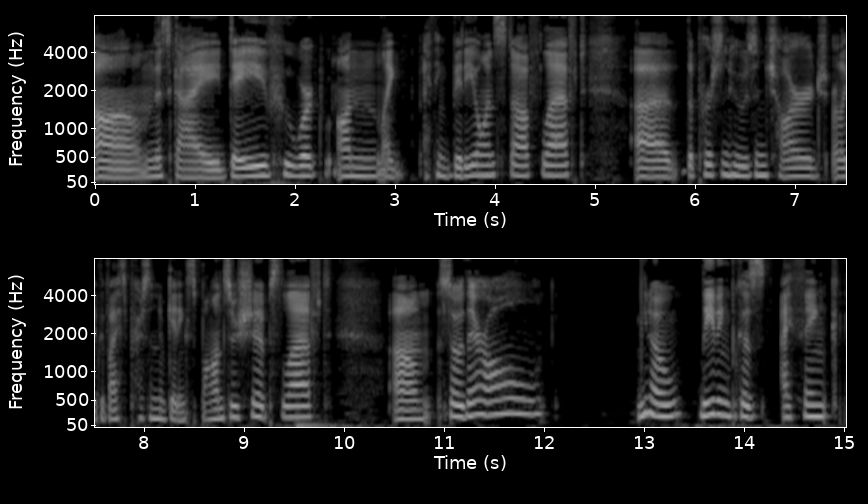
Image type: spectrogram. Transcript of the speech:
Um, this guy Dave, who worked on like I think video and stuff, left. Uh, the person who's in charge, or like the vice president of getting sponsorships, left. Um, so they're all, you know, leaving because I think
